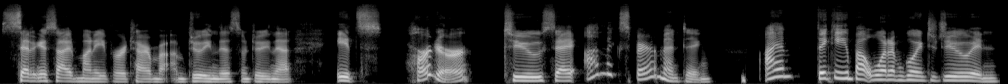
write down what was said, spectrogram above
setting aside money for retirement, I'm doing this, I'm doing that. It's harder to say, I'm experimenting. I am thinking about what I'm going to do and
